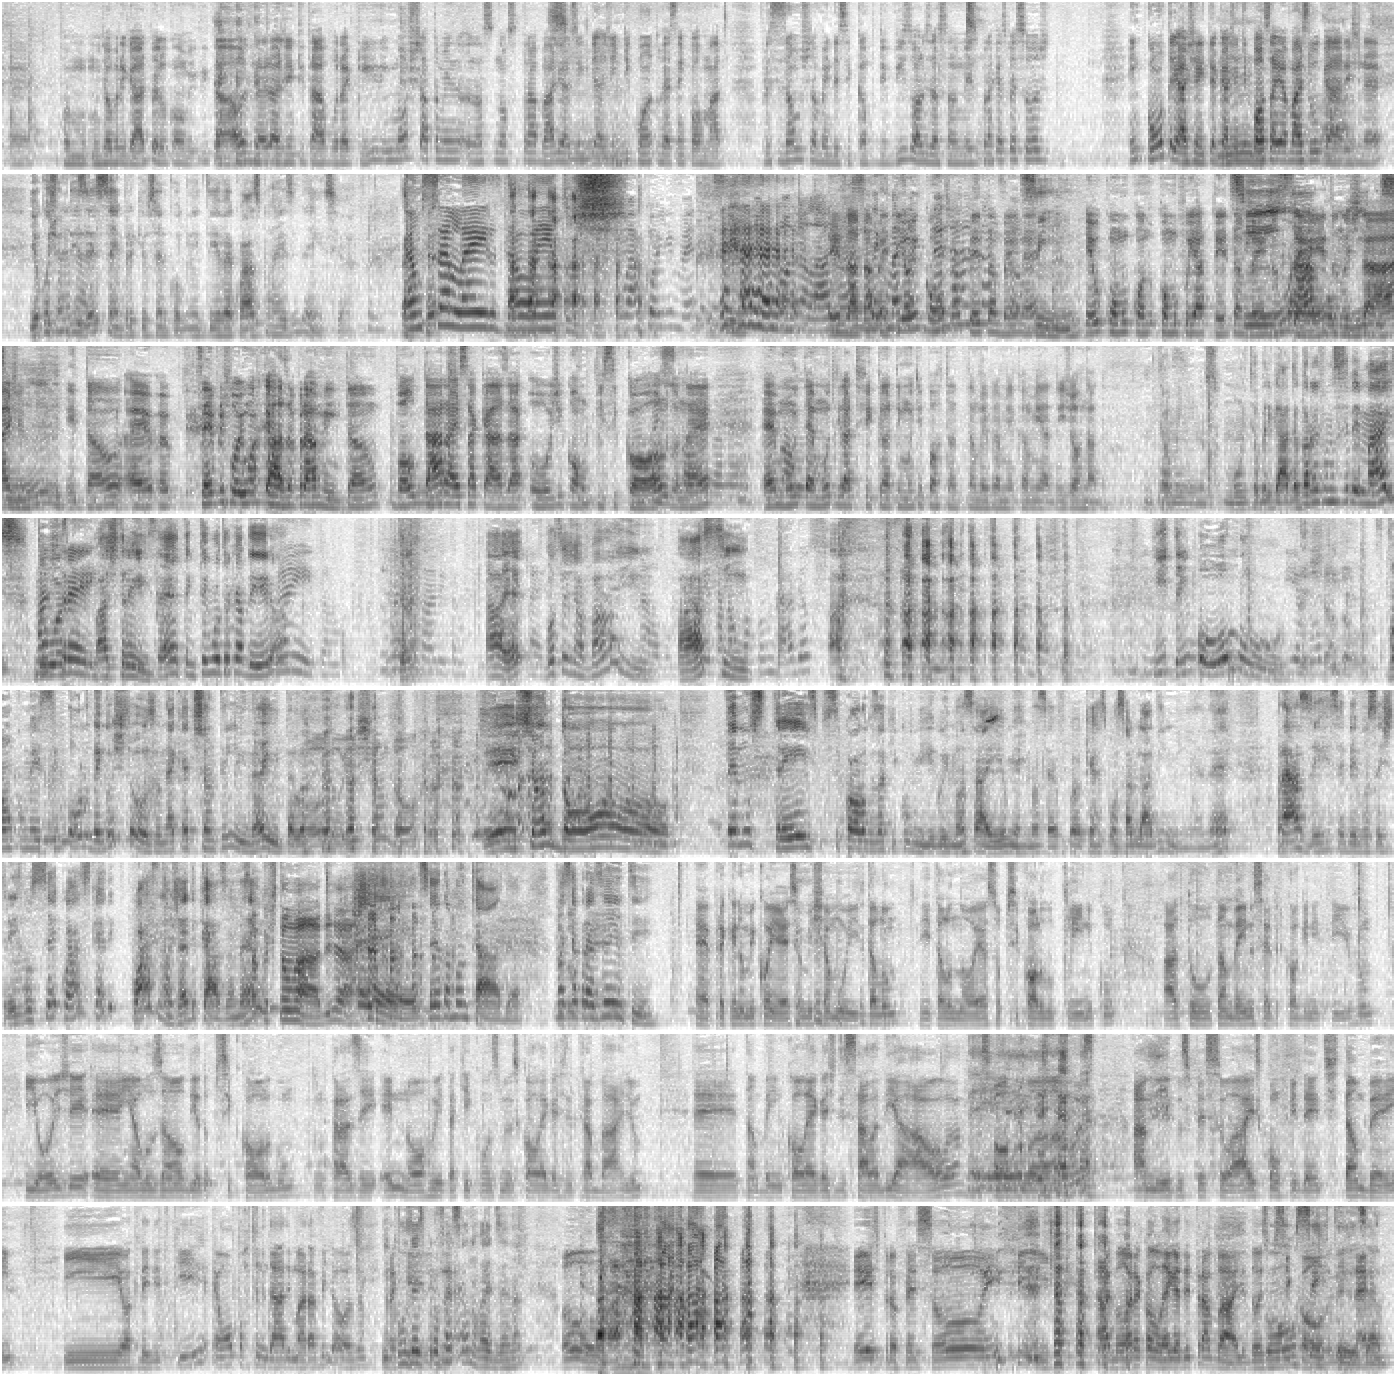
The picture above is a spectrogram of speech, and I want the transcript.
É, foi mu- muito obrigado pelo convite e tal, né, a gente estar por aqui e mostrar também o nosso, nosso trabalho. E a gente, a gente, enquanto recém-formados, precisamos também desse campo de visualização mesmo, para que as pessoas encontrem a gente, que a gente Uhum. possa ir a mais lugares, né? E eu costumo dizer sempre que o centro cognitivo é quase que uma residência. É um celeiro de talentos. O acolhimento que você encontra lá. né? Exatamente. E eu encontro a T também, né? Sim. Eu, como, quando, como fui AT também Sim, no centro, no comigo, estágio. sim. Então, é, é, sempre foi uma casa para mim. Então, voltar a essa casa hoje como psicólogo, Como né? né? É, muito, é muito gratificante e muito importante também para minha caminhada e jornada. Então, meninos, muito obrigado. Agora nós vamos receber mais Mais duas. três. Mais três, né? Tem que ter outra cadeira. Vem, Ítalo. Tem- Ah, é? É. Você já vai? Não, vou ah, sim. oportunidade, eu sou. E tem bolo. E eu vou ficar. Vamos comer esse bolo bem gostoso, né? Que é de chantilly, né, Ítalo? Bolo e Xandão. Ei, Xandon! Temos três psicólogos aqui comigo. Irmã saiu, minha irmã saiu, ficou aqui a responsabilidade minha, né? Prazer receber vocês três. Você quase que é de... Quase não, já é de casa, né? Tô acostumado já. É, você é da bancada. Mas Tudo se apresente. É, pra quem não me conhece, eu me chamo Ítalo, Ítalo Noia, sou psicólogo clínico, atuo também no Centro Cognitivo e hoje, é, em alusão ao Dia do Psicólogo, um prazer enorme estar aqui com os meus colegas de trabalho, é, também colegas de sala de aula, nos formamos, amigos pessoais, confidentes também. E eu acredito que é uma oportunidade maravilhosa. E com os ex-professores, né? não vai dizer, não? Ô, Ex-professor, enfim. Agora colega de trabalho, dois Com psicólogos, certeza. né?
